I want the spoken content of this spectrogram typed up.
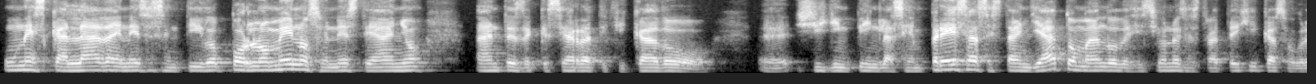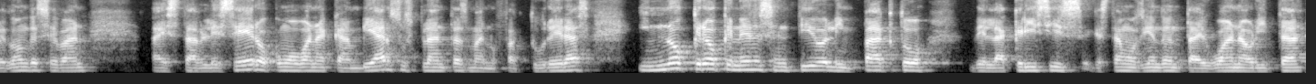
una escalada en ese sentido, por lo menos en este año, antes de que sea ratificado eh, Xi Jinping. Las empresas están ya tomando decisiones estratégicas sobre dónde se van a establecer o cómo van a cambiar sus plantas manufactureras y no creo que en ese sentido el impacto de la crisis que estamos viendo en Taiwán ahorita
